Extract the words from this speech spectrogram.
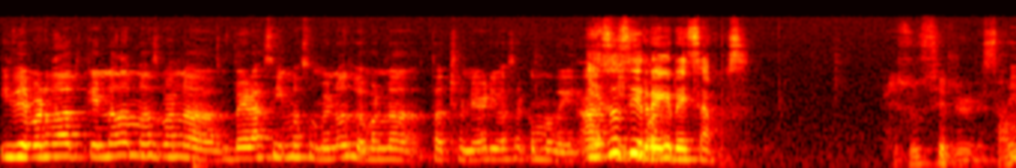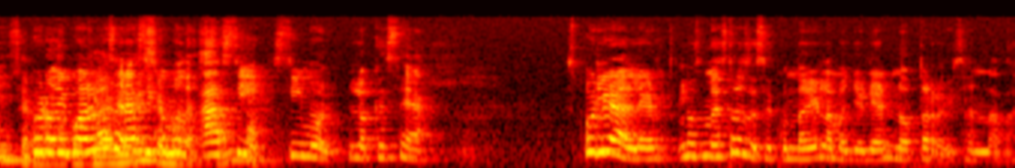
Y de verdad que nada más van a ver así más o menos, lo van a tachonear y va a ser como de... Y ah, eso sí, sí regresamos. Eso sí regresamos. Pero igual va a ser así como de, ah, sí. Simón, lo que sea. Spoiler alert, los maestros de secundaria la mayoría no te revisan nada.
